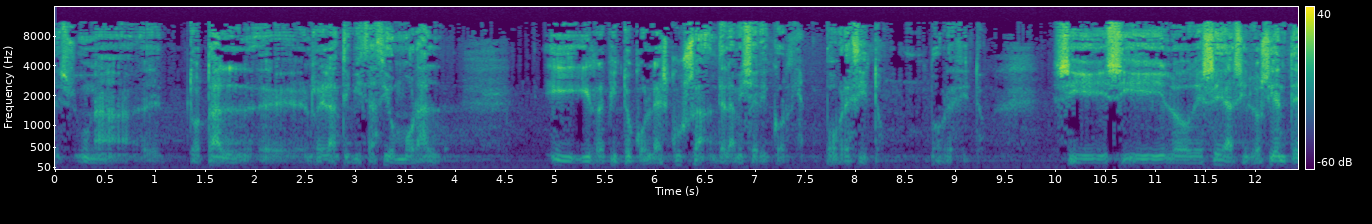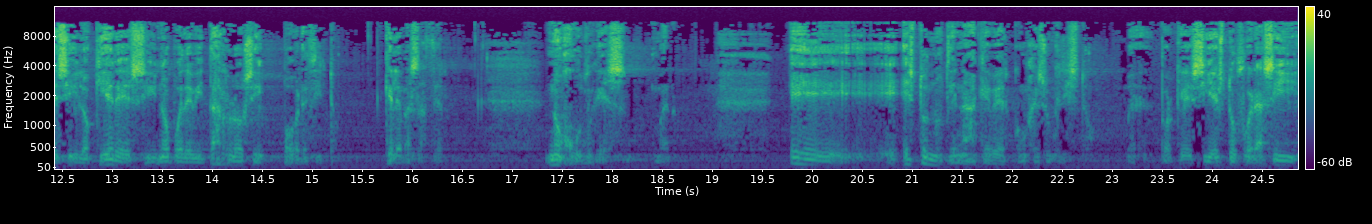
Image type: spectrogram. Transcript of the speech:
es una eh, total eh, relativización moral y, y repito con la excusa de la misericordia. Pobrecito, pobrecito. Si, si lo deseas, si lo sientes, si lo quieres, si no puede evitarlo, sí, pobrecito. ¿Qué le vas a hacer? No juzgues. Bueno, eh, esto no tiene nada que ver con Jesucristo, eh, porque si esto fuera así,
